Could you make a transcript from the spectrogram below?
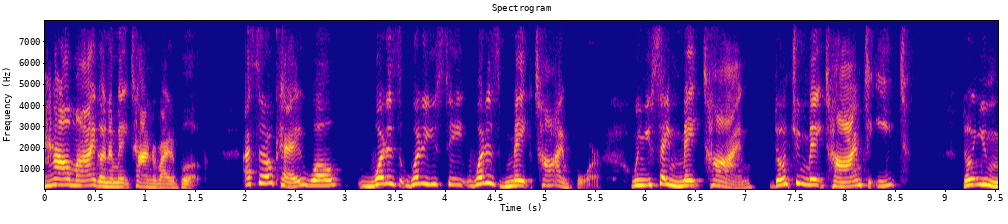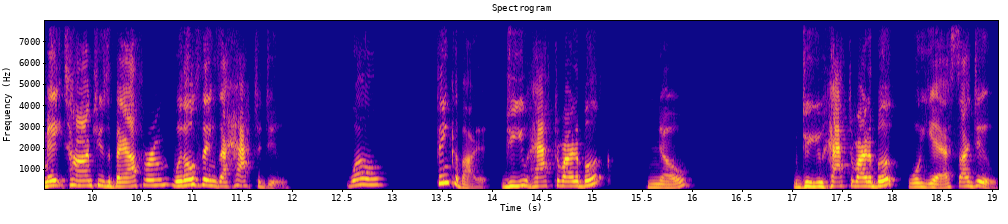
How am I going to make time to write a book? I said, okay, well, what is, what do you see? What is make time for? When you say make time, don't you make time to eat? Don't you make time to use the bathroom? Well, those things I have to do. Well, Think about it. Do you have to write a book? No. Do you have to write a book? Well, yes, I do.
